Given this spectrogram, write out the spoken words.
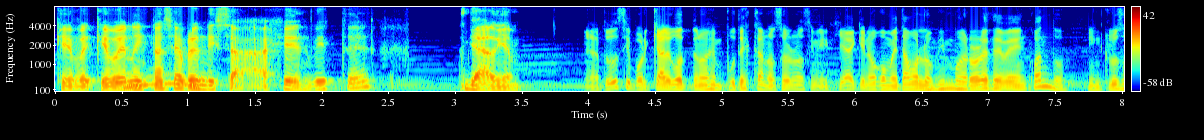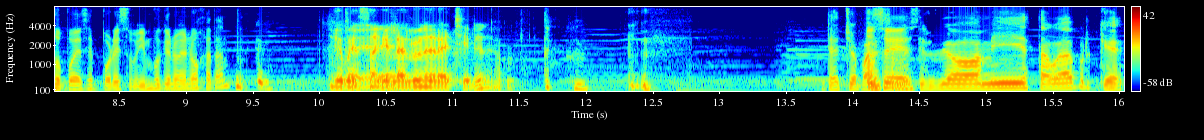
Qué, qué buena instancia de aprendizaje, ¿viste? Ya, bien. Mira tú, si porque algo nos emputezca a nosotros no significa que no cometamos los mismos errores de vez en cuando. Incluso puede ser por eso mismo que nos enoja tanto. Yo pensaba que la luna era chilena. De hecho, para eso me Entonces- sirvió a mí esta weá porque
